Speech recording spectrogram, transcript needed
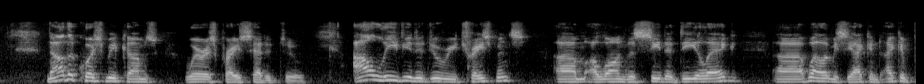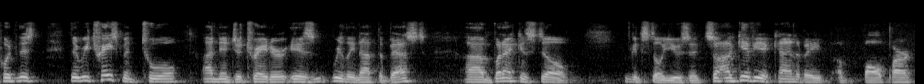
Now the question becomes where is price headed to? I'll leave you to do retracements um, along the C to D leg. Uh, well, let me see. I can I can put this. The retracement tool on NinjaTrader is really not the best, um, but I can still you can still use it. So I'll give you a kind of a, a ballpark.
